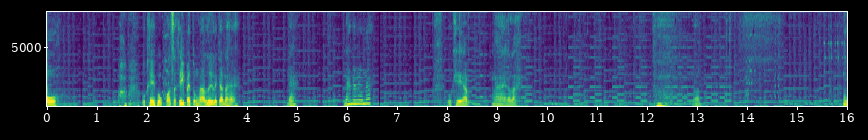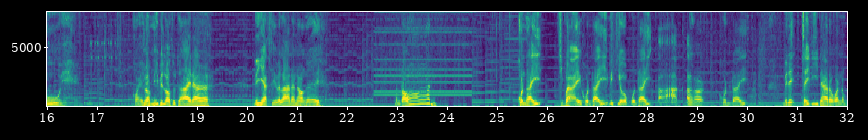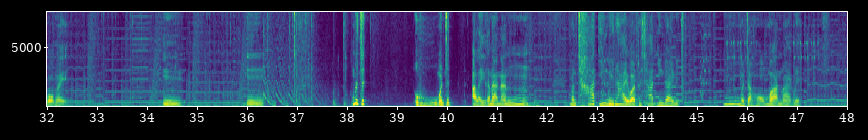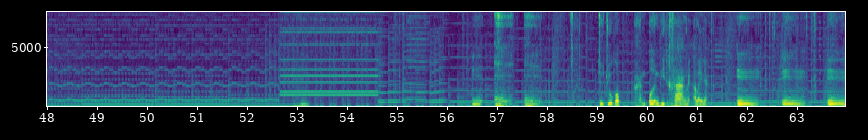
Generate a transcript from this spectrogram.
โอเค ผมขอสคริปไปตรงนั้นเลยแล้วกันนะฮะ นะ นะนะนะนะโอเคครับ มากันละร้อนโอ้ย ขอให้รอบนี้เป็นรอบสุดท้ายนะ ไม่อยากเสียเวลานะน้องเอ้ย มันร้อน คนไทยชิบหายคนไทยไม่เกี่ยวกับคนไทยอากอากคนไทย ไม่ได้ใจดีหน้าร้อนนะบอกให้ อืม อืม มันจะ โอ้โห มันจะอะไรขนาดนั้น มันชาร์จยิงไม่ได้ว่ะ ถ้าชาร์จยิงได้นี่มันจะหอมหวานมากเลย จู่ๆก็หันปืนผิดข้างเนี่ยอะไรเนี่ย อืม อืม อืม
